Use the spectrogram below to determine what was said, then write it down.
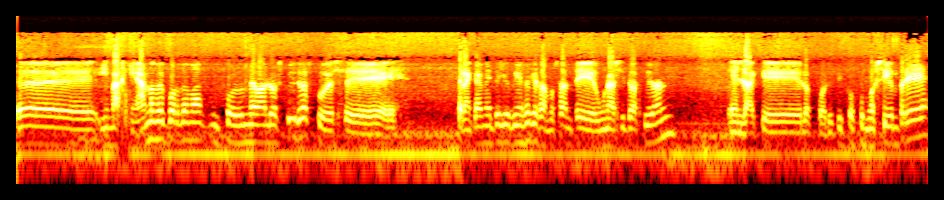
eh, imaginándome por, dema- por dónde van los tiros, pues eh, francamente yo pienso que estamos ante una situación en la que los políticos, como siempre,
